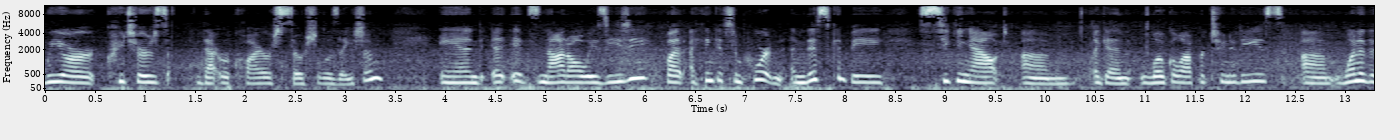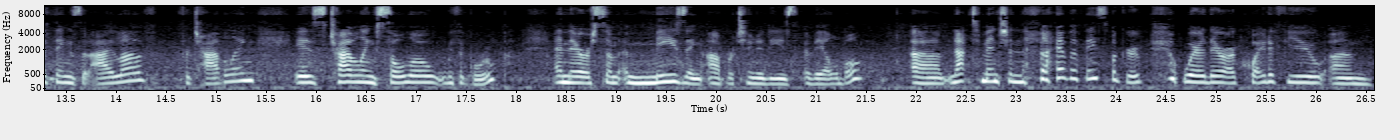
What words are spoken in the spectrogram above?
we are creatures that require socialization, and it, it's not always easy, but I think it's important. And this could be seeking out um, again local opportunities. Um, one of the things that I love for traveling is traveling solo with a group, and there are some amazing opportunities available. Um, not to mention that I have a Facebook group where there are quite a few um,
